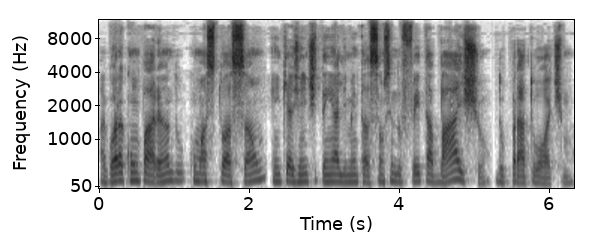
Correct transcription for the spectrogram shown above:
Agora, comparando com uma situação em que a gente tem a alimentação sendo feita abaixo do prato ótimo,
